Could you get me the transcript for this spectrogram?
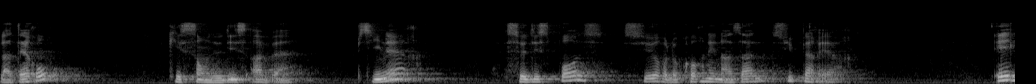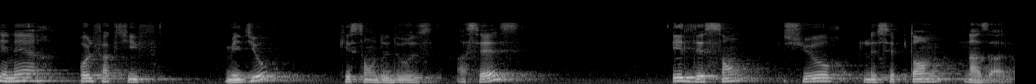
latéraux, qui sont de 10 à 20 psynerres, se disposent sur le cornet nasal supérieur. Et les nerfs olfactifs médiaux, qui sont de 12 à 16, il descend sur le septum nasal.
